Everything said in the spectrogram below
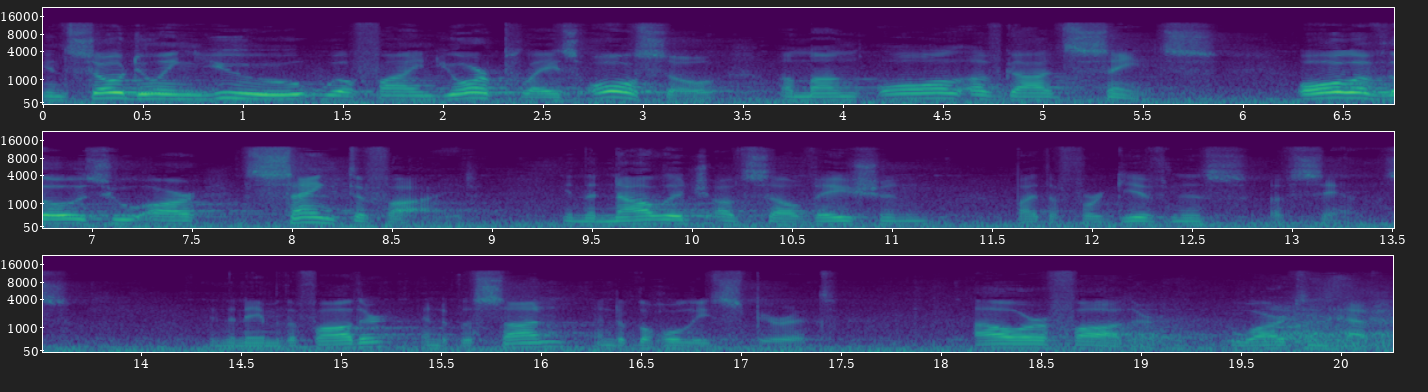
In so doing, you will find your place also among all of God's saints, all of those who are sanctified in the knowledge of salvation by the forgiveness of sins. In the name of the Father, and of the Son, and of the Holy Spirit. Our Father, who art in heaven,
